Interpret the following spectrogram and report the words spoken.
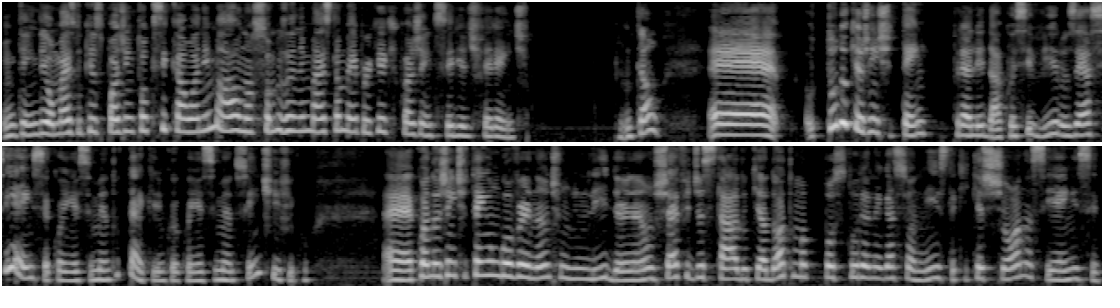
Entendeu? Mais do que isso pode intoxicar o animal. Nós somos animais também, por que, que com a gente seria diferente? Então, é, tudo que a gente tem para lidar com esse vírus é a ciência, conhecimento técnico, é conhecimento científico. É, quando a gente tem um governante, um líder, né, um chefe de Estado que adota uma postura negacionista, que questiona a ciência,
